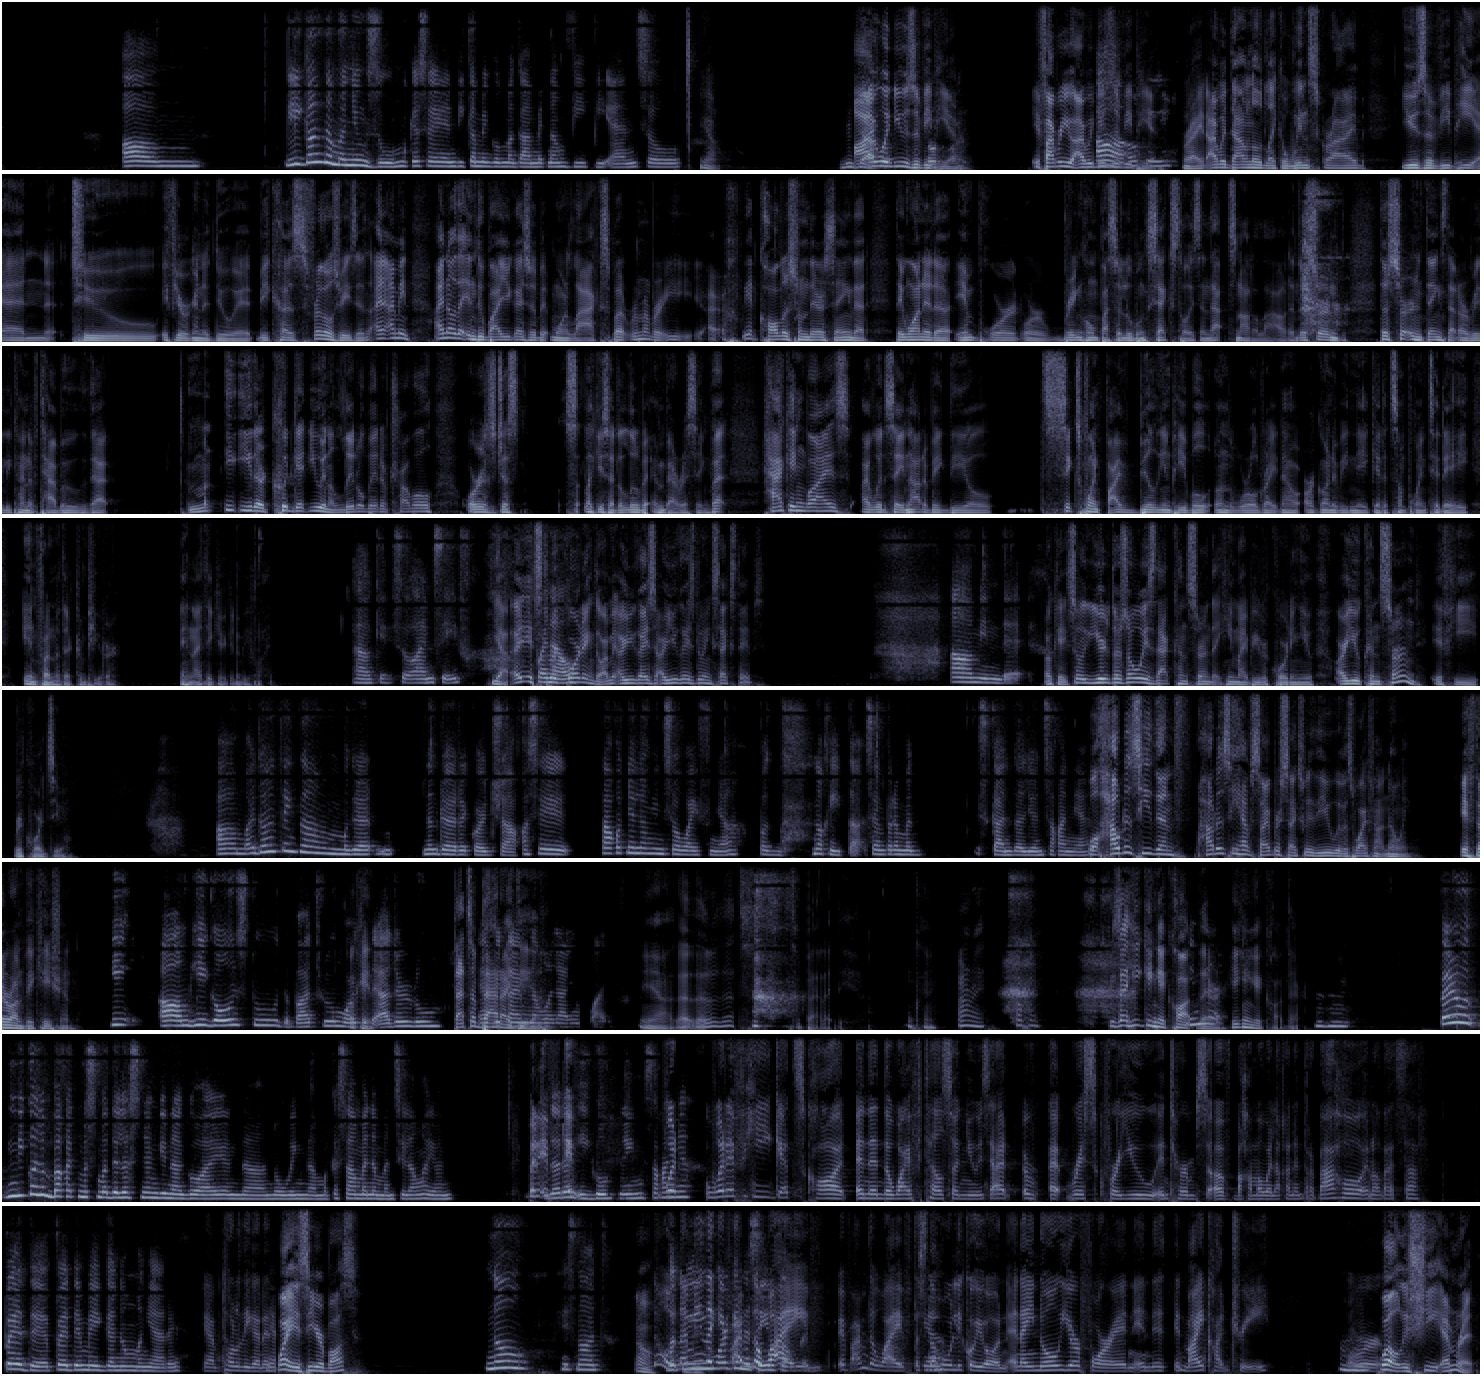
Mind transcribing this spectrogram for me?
um legal naman yung Zoom kasi hindi kami gumagamit ng VPN. So, I would use a VPN. If I were you, I would use Ah, a VPN. okay. Right? I would download like a Winscribe, use a VPN to if you're gonna do it because for those reasons. I, I mean, I know that in Dubai you guys are a bit more lax, but remember, uh, we had callers from there saying that they wanted to import or bring home pasalubong sex toys, and that's not allowed. And there's certain there's certain things that are really kind of taboo that either could get you in a little bit of trouble or is just like you said a little bit embarrassing but hacking wise i would say not a big deal 6.5 billion people in the world right now are going to be naked at some point today in front of their computer and i think you're going to be fine okay, so I'm safe. yeah it's the now. recording though i mean are you guys are you guys doing sex tapes Um, hindi. okay so you're there's always that concern that he might be recording you are you concerned if he records you Um, I don't think na magre- nagre-record siya kasi takot niya lang yun sa wife niya pag nakita. Siyempre, mag-scandal yun sa kanya. well how does he then how does he have cyber sex with you with his wife not knowing if they're on vacation he, um, he goes to the bathroom or Okay. to the other room that's a bad idea. Yeah, that, that- that's that's a bad idea. Okay, all right, okay. Because he can get caught Yun there. He can get caught there. Mhm. Pero hindi ko alam bakit mas madalas niyang ginagawa yun na knowing na magkasama naman sila ngayon. But Is if, that if an ego thing sa what kanya? what if he gets caught and then the wife tells on you? Is that a, at risk for you in terms of baka mawala ka ng trabaho and all that stuff? Pwede, pwede may ganong mangyari. Yeah, I'm totally gonna. Why is he your boss? No, he's not. Oh, No, But I mean like if I'm the the, wife, company. if I'm the wife, tas Yeah. nahuli ko yon, and I know you're foreign in this, in my country, Mhm. or well, is she Emirate?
